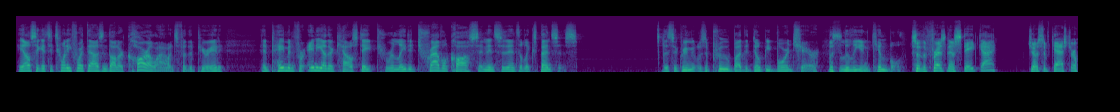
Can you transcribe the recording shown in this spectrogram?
He also gets a $24,000 car allowance for the period and payment for any other Cal State related travel costs and incidental expenses. This agreement was approved by the Dopey board chair, Lillian Kimbell. So the Fresno State guy, Joseph Castro,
